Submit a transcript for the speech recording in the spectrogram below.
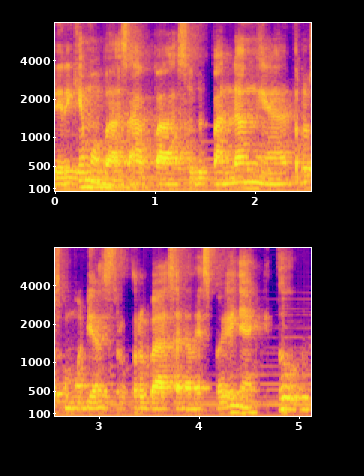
liriknya mau bahas apa, sudut pandangnya, terus kemudian struktur bahasa dan lain sebagainya itu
